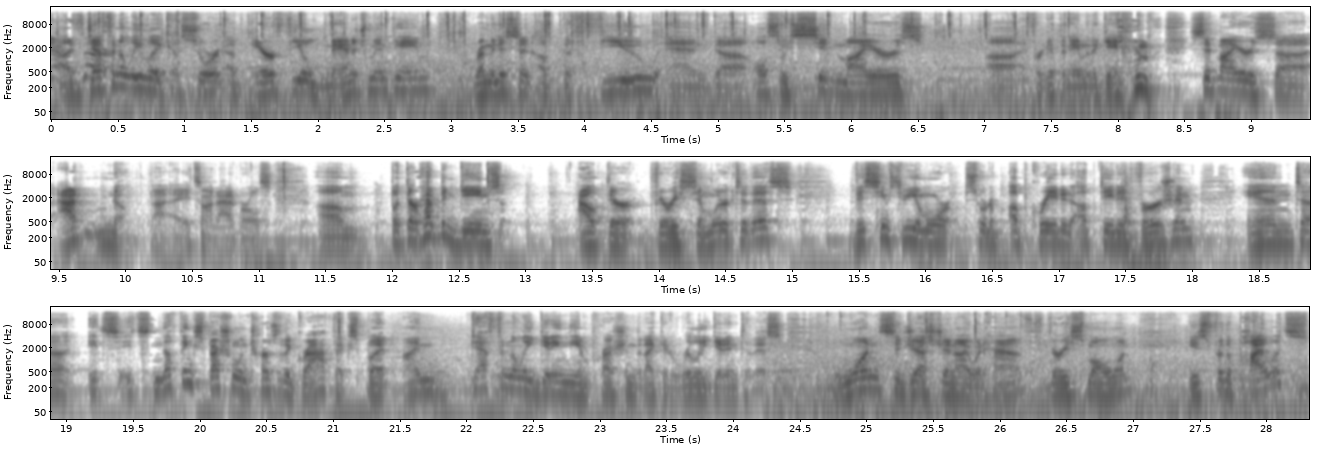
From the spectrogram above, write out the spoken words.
Uh, definitely like a sort of airfield management game, reminiscent of The Few and uh, also Sid Meier's. Uh, I forget the name of the game. Sid Meier's uh, ad. No, uh, it's not Admirals. Um, but there have been games out there very similar to this. This seems to be a more sort of upgraded, updated version, and uh, it's it's nothing special in terms of the graphics, but I'm definitely getting the impression that I could really get into this. One suggestion I would have, very small one, is for the pilots.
